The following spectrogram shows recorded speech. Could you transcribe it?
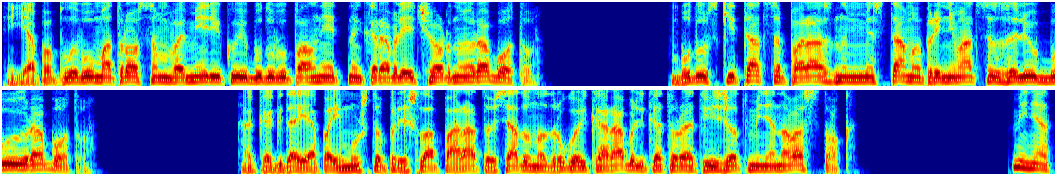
Я поплыву матросом в Америку и буду выполнять на корабле черную работу. Буду скитаться по разным местам и приниматься за любую работу. А когда я пойму, что пришла пора, то сяду на другой корабль, который отвезет меня на восток. Меня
